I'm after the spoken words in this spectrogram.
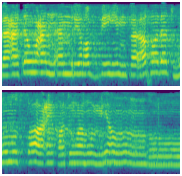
فعتوا عن أمر ربهم فأخذتهم الصاعقة وهم ينظرون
